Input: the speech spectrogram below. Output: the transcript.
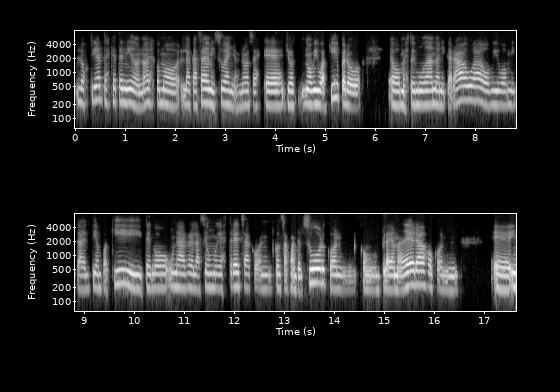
los clientes que he tenido, ¿no? Es como la casa de mis sueños, ¿no? O sea, es que yo no vivo aquí, pero o me estoy mudando a Nicaragua o vivo mitad del tiempo aquí y tengo una relación muy estrecha con, con San Juan del Sur, con, con Playa Maderas o con eh,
